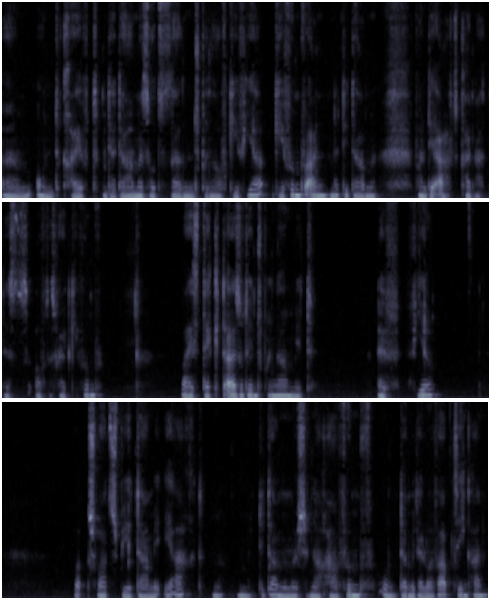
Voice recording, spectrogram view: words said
ähm, und greift mit der Dame sozusagen den Springer auf G4, G5 an. Ne? Die Dame von D8 kann das auf das Feld G5. Weiß deckt also den Springer mit F4. Schwarz spielt Dame E8. Ne? Die Dame möchte nach H5 und damit der Läufer abziehen kann.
